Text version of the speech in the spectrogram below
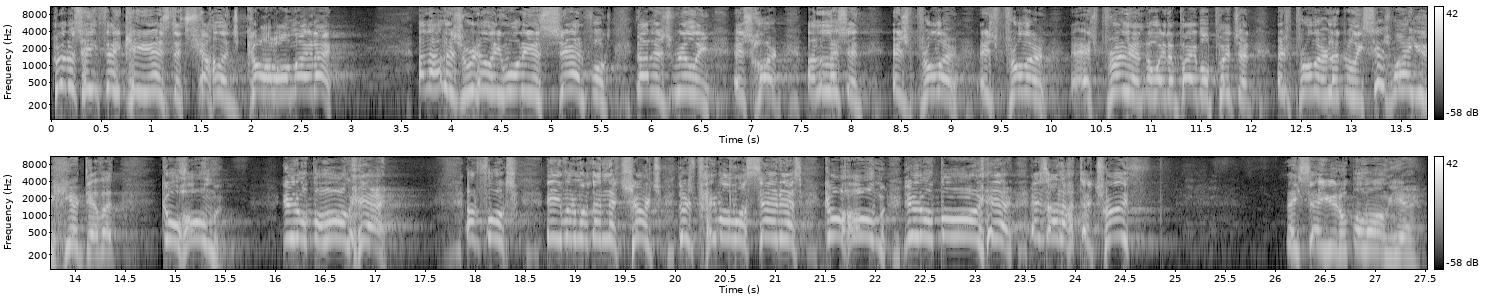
who does he think he is to challenge God Almighty? And that is really what he is saying, folks. That is really his heart. And listen, his brother, his brother, it's brilliant the way the Bible puts it. His brother literally says, Why are you here, David? Go home. You don't belong here. And folks, even within the church, there's people who will say this go home, you don't belong here. Is that not the truth? They say you don't belong here.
